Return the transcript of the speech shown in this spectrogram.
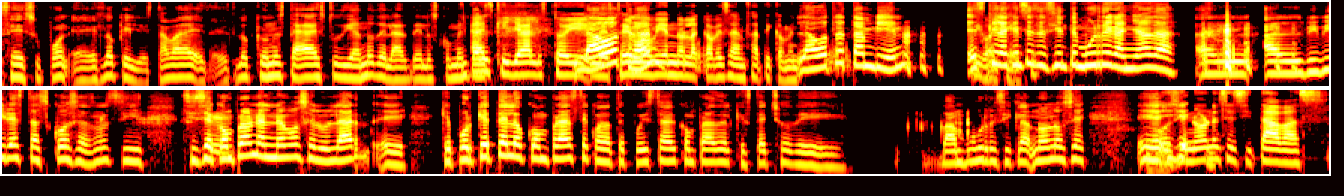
se supone, es lo que yo estaba, es lo que uno está estudiando de, la, de los comentarios. es que ya le estoy, la otra, estoy moviendo la cabeza enfáticamente. La otra también es que la gente se siente muy regañada al, al vivir estas cosas, ¿no? Si, si se compraron el nuevo celular, eh, que por qué te lo compraste cuando te pudiste haber comprado el que está hecho de bambú reciclado, no lo sé. Eh, o si no necesitabas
